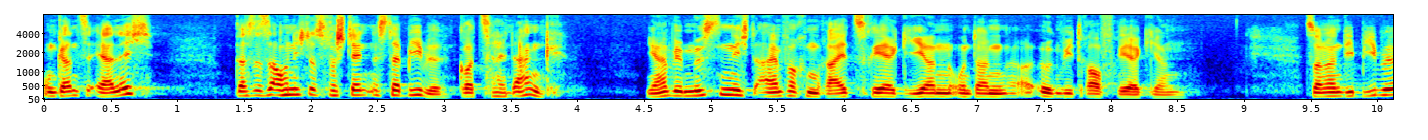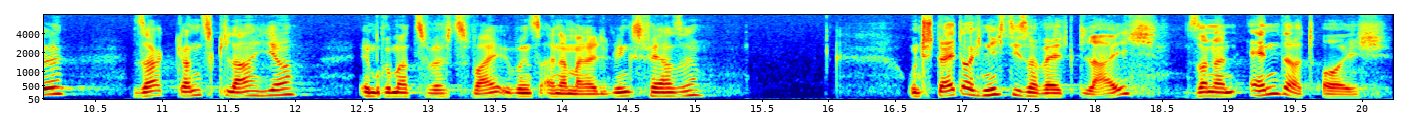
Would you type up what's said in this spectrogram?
Und ganz ehrlich, das ist auch nicht das Verständnis der Bibel, Gott sei Dank. Ja, wir müssen nicht einfach im Reiz reagieren und dann irgendwie drauf reagieren. Sondern die Bibel sagt ganz klar hier im Römer 12,2, übrigens einer meiner Lieblingsverse, und stellt euch nicht dieser Welt gleich, sondern ändert euch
